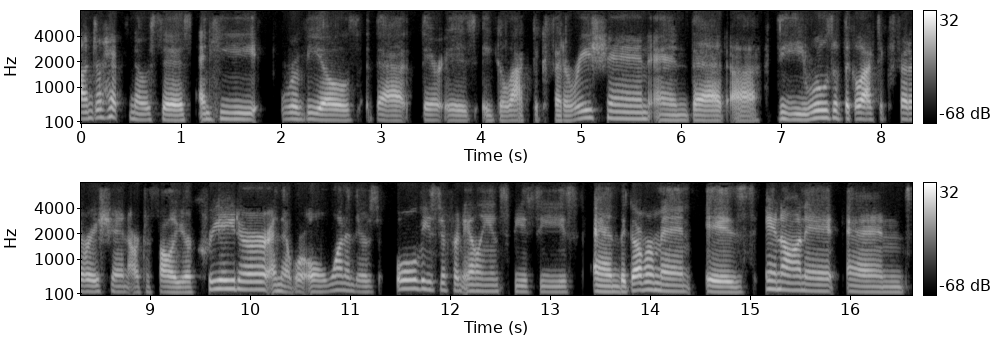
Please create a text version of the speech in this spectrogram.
under hypnosis and he reveals that there is a galactic federation and that uh, the rules of the galactic federation are to follow your creator and that we're all one and there's all these different alien species and the government is in on it and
